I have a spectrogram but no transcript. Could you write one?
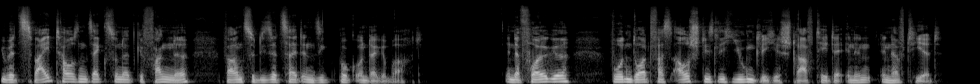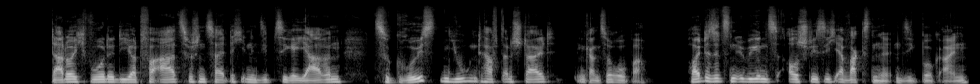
Über 2600 Gefangene waren zu dieser Zeit in Siegburg untergebracht. In der Folge wurden dort fast ausschließlich jugendliche StraftäterInnen inhaftiert. Dadurch wurde die JVA zwischenzeitlich in den 70er Jahren zur größten Jugendhaftanstalt in ganz Europa. Heute sitzen übrigens ausschließlich Erwachsene in Siegburg ein,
